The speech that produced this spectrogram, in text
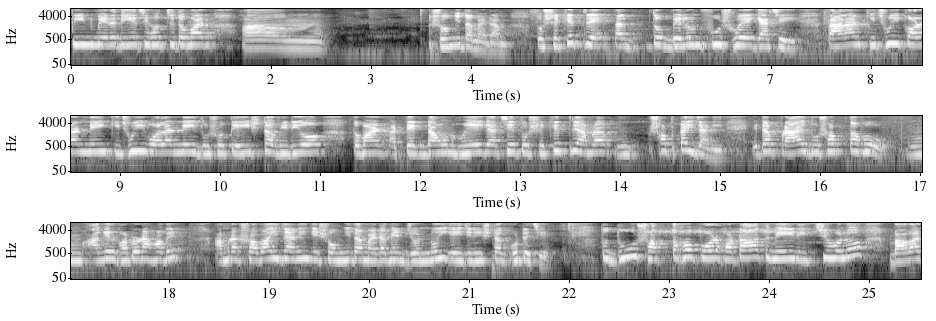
পিন মেরে দিয়েছে হচ্ছে তোমার সঙ্গীতা ম্যাডাম। তো সেক্ষেত্রে তার তো বেলুন ফুস হয়ে গেছেই। তার আর কিছুই করার নেই, কিছুই বলার নেই। দুশো তেইশটা ভিডিও তোমার টেক ডাউন হয়ে গেছে। তো সেক্ষেত্রে আমরা সবটাই জানি। এটা প্রায় দু সপ্তাহ আগের ঘটনা হবে। আমরা সবাই জানি যে সঙ্গীতা ম্যাডামের জন্যই এই জিনিসটা ঘটেছে। তো দু সপ্তাহ পর হঠাৎ মেয়ের ইচ্ছে হলো বাবার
